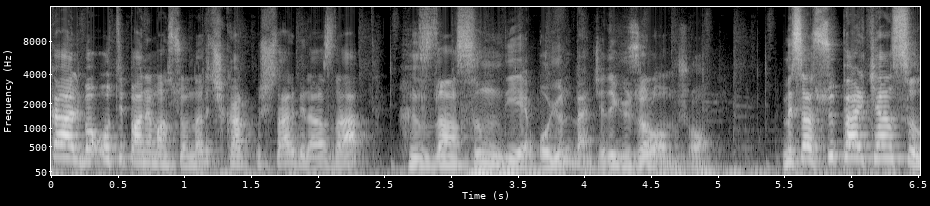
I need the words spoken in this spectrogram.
Galiba o tip animasyonları çıkartmışlar biraz daha hızlansın diye oyun bence de güzel olmuş o. Mesela Super Cancel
